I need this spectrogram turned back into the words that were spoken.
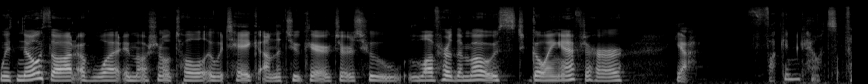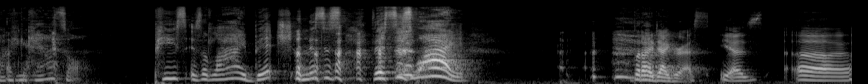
With no thought of what emotional toll it would take on the two characters who love her the most going after her. Yeah. Fucking council. Fucking again. cancel. Peace is a lie, bitch, and this is this is why. But I digress. Yes. Uh,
